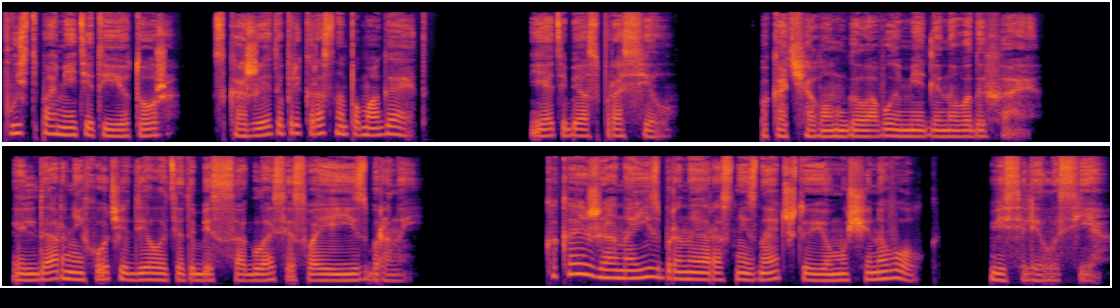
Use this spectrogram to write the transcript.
«Пусть пометит ее тоже. Скажи, это прекрасно помогает». «Я тебя спросил, Покачал он головой, медленно выдыхая. Эльдар не хочет делать это без согласия своей избранной. «Какая же она избранная, раз не знает, что ее мужчина — волк?» — веселилась я.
